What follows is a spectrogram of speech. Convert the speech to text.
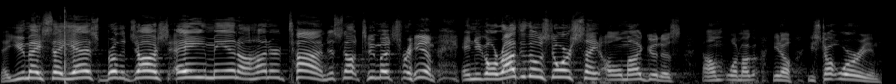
Now, you may say, Yes, Brother Josh, amen, a hundred times. It's not too much for him. And you go right through those doors saying, Oh my goodness, um, what am I, you know, you start worrying.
